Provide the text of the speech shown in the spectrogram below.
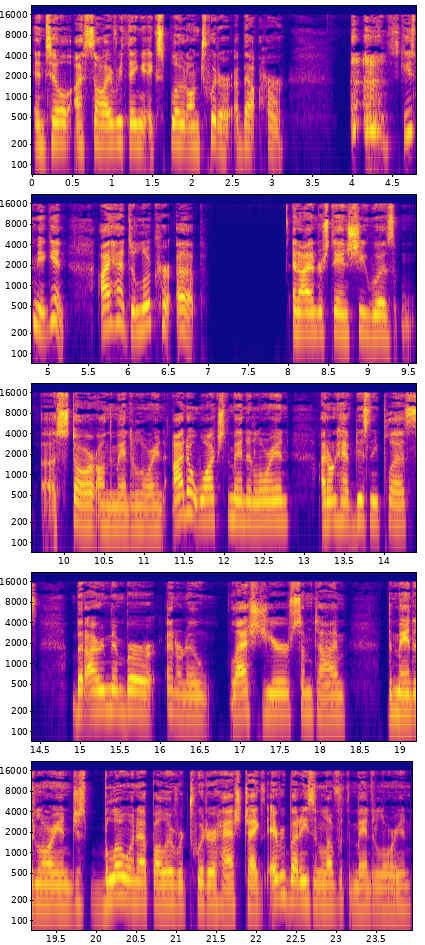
until I saw everything explode on Twitter about her. Excuse me again. I had to look her up and I understand she was a star on The Mandalorian. I don't watch The Mandalorian. I don't have Disney Plus, but I remember, I don't know, last year sometime the Mandalorian just blowing up all over Twitter hashtags. Everybody's in love with the Mandalorian.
